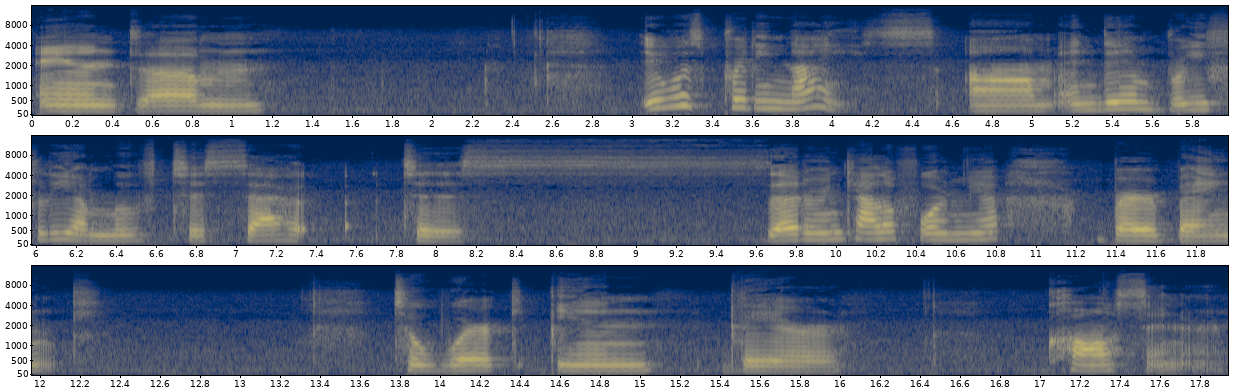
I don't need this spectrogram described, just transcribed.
and um, it was pretty nice. Um, and then briefly, I moved to Sa- to Southern California, Burbank, to work in their call center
